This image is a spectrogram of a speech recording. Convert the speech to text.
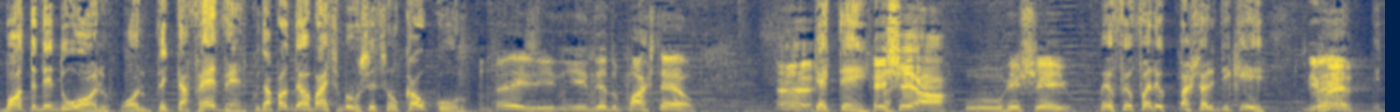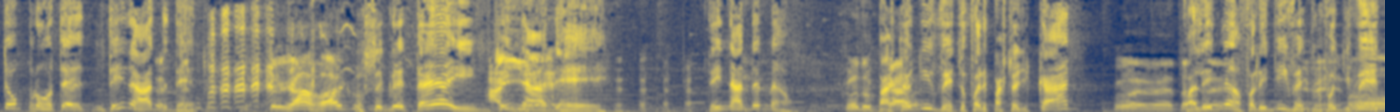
bota dentro do óleo, o óleo tem que estar fervendo, cuidado pra não derrubar em cima de você, senão cai o couro. Ei, e, e dentro do pastel? É. O que é que tem? Rechear. O recheio. Meu filho, eu falei com pastel de quê? De vento. Então pronto, é, não tem nada dentro. Já vai. O segredo tá aí, não tem Aí nada, é. é. Tem nada não. Quando o Pastel cara... de vento, eu falei pastel de carne? Ué, é, tá falei, certo. não, falei de vento, não foi de vento?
